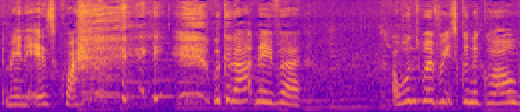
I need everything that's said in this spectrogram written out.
I mean, it is quite... Look at that, Neva. I wonder whether it's going to grow.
